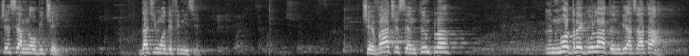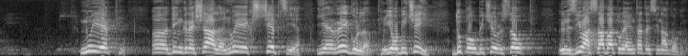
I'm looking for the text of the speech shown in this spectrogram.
Ce înseamnă obicei? Dați-mi o definiție. Ceva ce se întâmplă în mod regulat în viața ta. Nu e uh, din greșeală, nu e excepție, e regulă, e obicei. După obiceiul său, în ziua sabatului a intrat în sinagogă.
